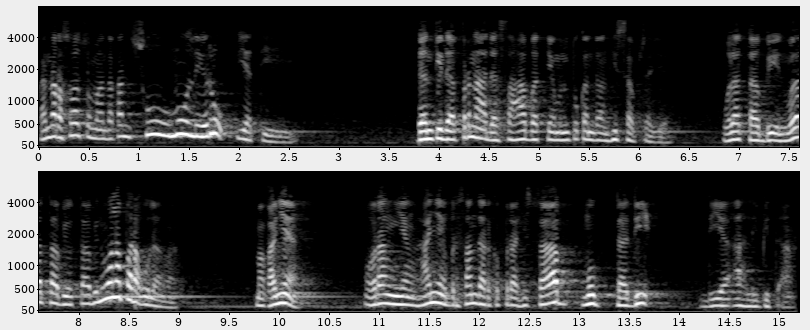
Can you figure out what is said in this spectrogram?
Karena Rasulullah cuma mengatakan sumuli ru'yati. Dan tidak pernah ada sahabat yang menentukan dengan hisab saja. Wala tabi'in, wala tabi'ut tabi'in, wala para ulama. Makanya orang yang hanya bersandar kepada hisab mubtadi, dia ahli bid'ah.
